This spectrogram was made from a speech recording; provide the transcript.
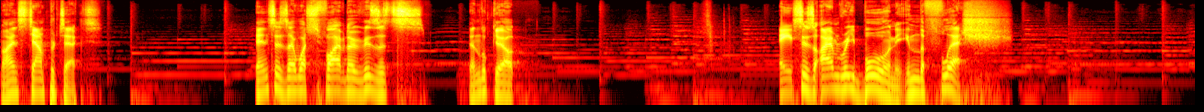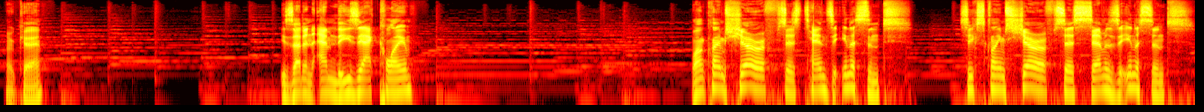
Nine's Town Protect. Ten says, I watched five no visits. Then look out. Eight says, I am reborn in the flesh. Okay. Is that an amnesiac claim? One claims sheriff says 10's innocent. Six claims sheriff says 7's innocent.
